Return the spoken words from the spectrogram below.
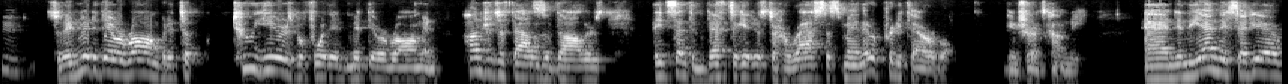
Hmm. So they admitted they were wrong, but it took two years before they admit they were wrong and hundreds of thousands of dollars. They'd sent investigators to harass this man. They were pretty terrible, the insurance company. And in the end, they said, yeah,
